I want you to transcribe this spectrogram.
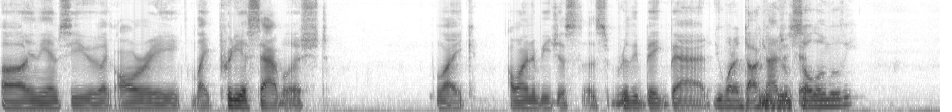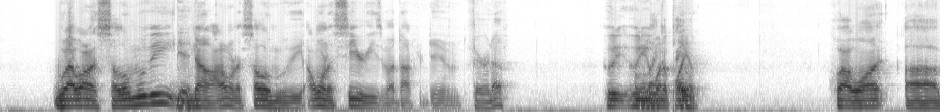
uh, in the MCU, like already like pretty established. Like I want him to be just this really big bad. You want a Doctor Doom solo movie? Would I want a solo movie? Yeah. No, I don't want a solo movie. I want a series about Doctor Doom. Fair enough. Who, who do you like- want to play him? Who I want? Uh,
